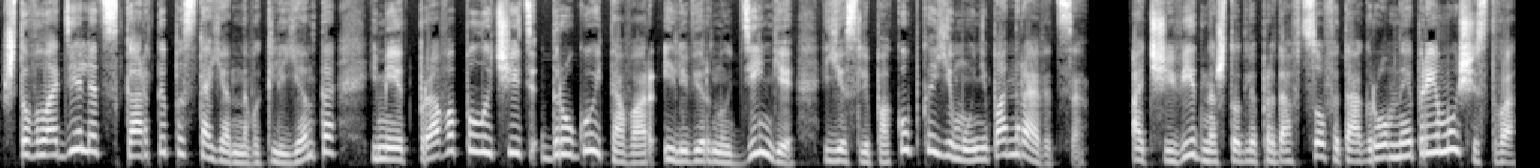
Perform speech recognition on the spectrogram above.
что владелец карты постоянного клиента имеет право получить другой товар или вернуть деньги, если покупка ему не понравится. Очевидно, что для продавцов это огромное преимущество,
